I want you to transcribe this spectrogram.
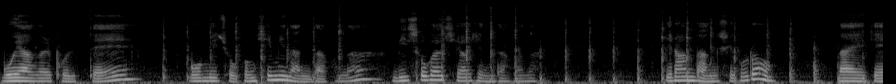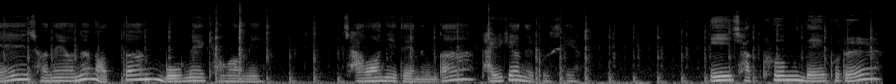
모양을 볼 때 몸이 조금 힘이 난다거나 미소가 지어진다거나 이런 방식으로 나에게 전해오는 어떤 몸의 경험이 자원이 되는가 발견해 보세요. 이 작품 내부를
